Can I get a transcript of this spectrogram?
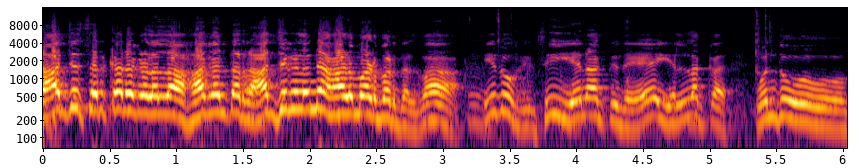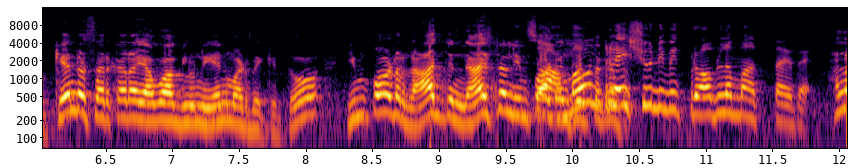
ರಾಜ್ಯ ಸರ್ಕಾರಗಳಲ್ಲ ಹಾಗಂತ ರಾಜ್ಯಗಳನ್ನೇ ಹಾಳು ಮಾಡಬಾರ್ದಲ್ವಾ? ಇದು ಸಿ ಏನಾಗ್ತಿದೆ? ಎಲ್ಲ ಒಂದು ಕೇಂದ್ರ ಸರ್ಕಾರ ಯಾವಾಗ್ಲೂ ಏನ್ ಮಾಡ್ಬೇಕಿತ್ತು? ಇಂಪಾರ್ಟೆಂಟ್ ರಾಜ್ಯ ನ್ಯಾಷನಲ್ ಇಂಪಾರ್ಟೆಂಟ್ ರೇಷಿಯೋ ನಿಮಗೆ ಪ್ರಾಬ್ಲಮ್ ಆಗ್ತಾ ಇದೆ. ಅಲ್ಲ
